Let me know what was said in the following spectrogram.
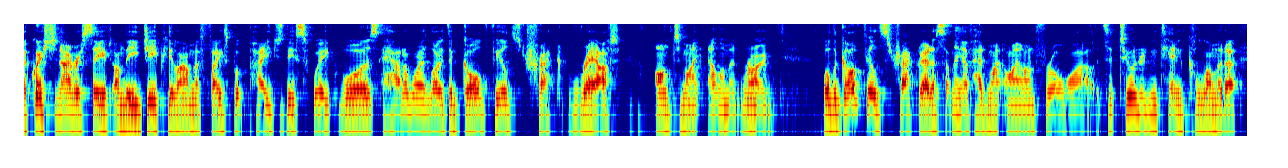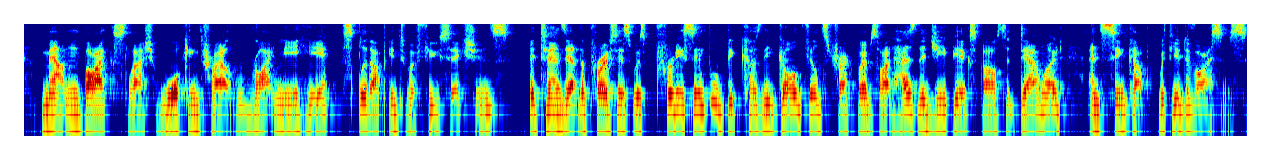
A question I received on the GPLama Facebook page this week was how do I load the Goldfields track route onto my Elemnt Roam? Well, the Goldfields track route is something I've had my eye on for a while. It's a 210 kilometer mountain bike slash walking trail right near here, split up into a few sections. It turns out the process was pretty simple because the Goldfields track website has the GPX files to download and sync up with your devices.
